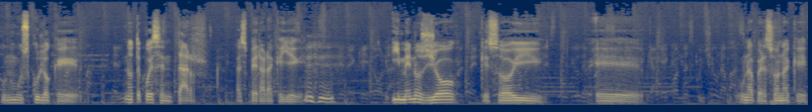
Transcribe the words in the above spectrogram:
un músculo que no te puedes sentar a esperar a que llegue y menos yo que soy eh, una persona que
